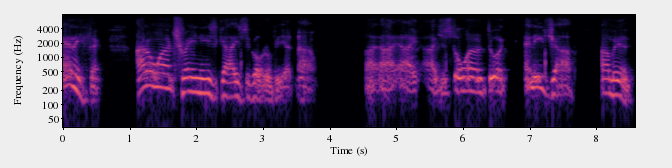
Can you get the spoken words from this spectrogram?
Anything. I don't want to train these guys to go to Vietnam. I, I, I, I just don't want to do it. Any job I'm in.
